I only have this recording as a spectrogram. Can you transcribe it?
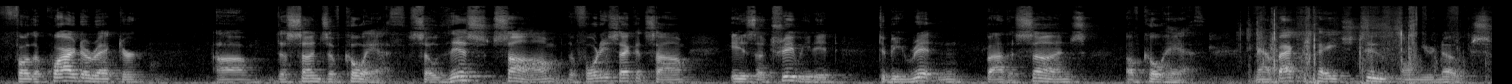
for the choir director, um, the sons of Kohath. So this psalm, the 42nd psalm, is attributed to be written by the sons of Kohath. Now back to page two on your notes.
